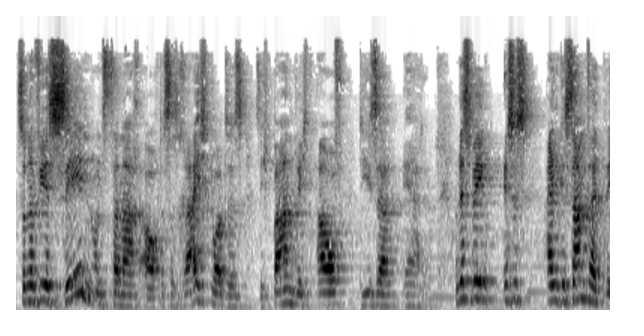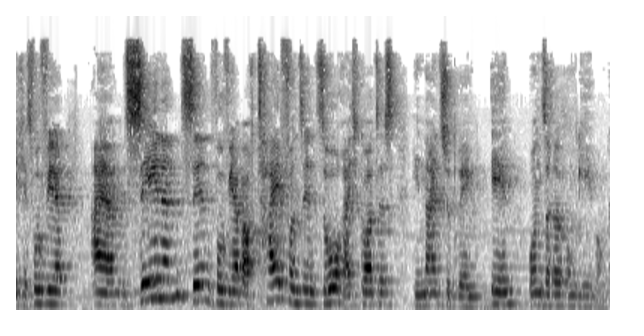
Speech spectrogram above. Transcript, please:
sondern wir sehen uns danach auch, dass das Reich Gottes sich Bahn bricht auf dieser Erde. Und deswegen ist es ein gesamtheitliches, wo wir ähm, sehnen sind, wo wir aber auch Teil von sind, so Reich Gottes hineinzubringen in unsere Umgebung.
